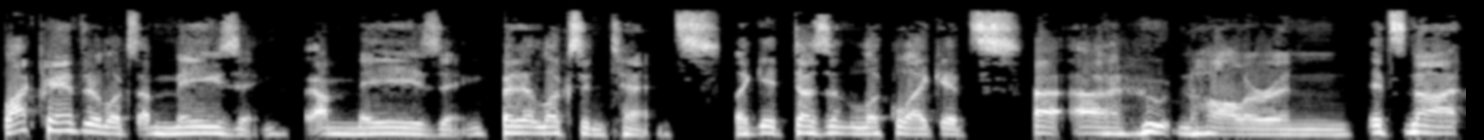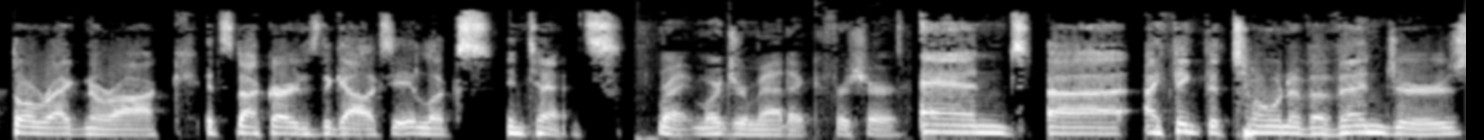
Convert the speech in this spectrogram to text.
Black Panther looks amazing, amazing, but it looks intense. Like it doesn't look like it's a, a hoot and holler and it's not Thor Ragnarok. It's not Guardians of the Galaxy. It looks intense. Right, more dramatic for sure. And uh, I think the tone of Avengers,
